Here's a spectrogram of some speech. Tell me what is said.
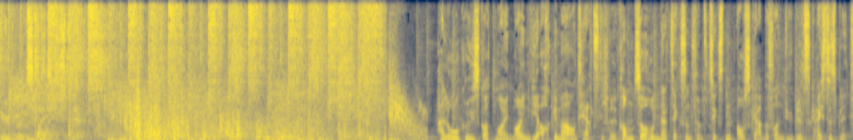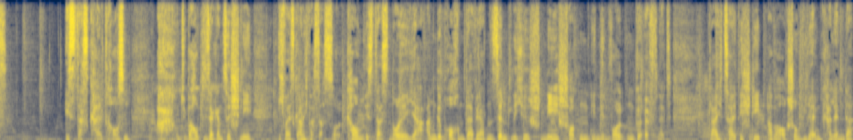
Dübels Geistesblitz. Hallo, grüß Gott, moin, moin, wie auch immer und herzlich willkommen zur 156. Ausgabe von Dübels Geistesblitz. Ist das kalt draußen? Ach, und überhaupt dieser ganze Schnee. Ich weiß gar nicht, was das soll. Kaum ist das neue Jahr angebrochen, da werden sämtliche Schneeschotten in den Wolken geöffnet. Gleichzeitig steht aber auch schon wieder im Kalender,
